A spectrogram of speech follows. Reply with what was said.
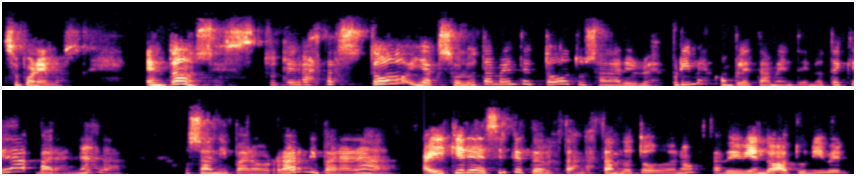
suponemos. Entonces, tú te gastas todo y absolutamente todo tu salario, lo exprimes completamente, no te queda para nada, o sea, ni para ahorrar ni para nada. Ahí quiere decir que te lo estás gastando todo, ¿no? Estás viviendo a tu nivel.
